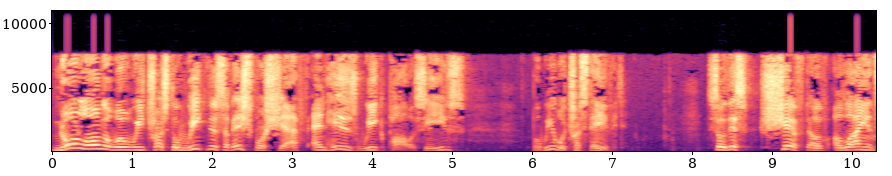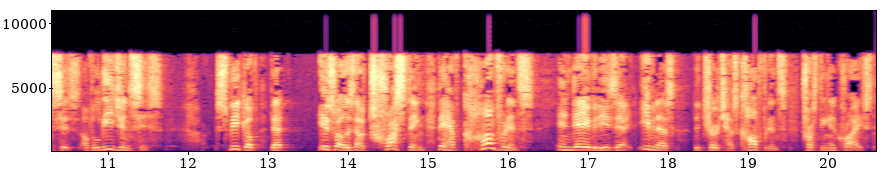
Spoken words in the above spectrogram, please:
nor longer will we trust the weakness of Ishbosheth and his weak policies, but we will trust David. So this shift of alliances, of allegiances, speak of that Israel is now trusting. They have confidence in David, uh, even as the church has confidence trusting in Christ.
